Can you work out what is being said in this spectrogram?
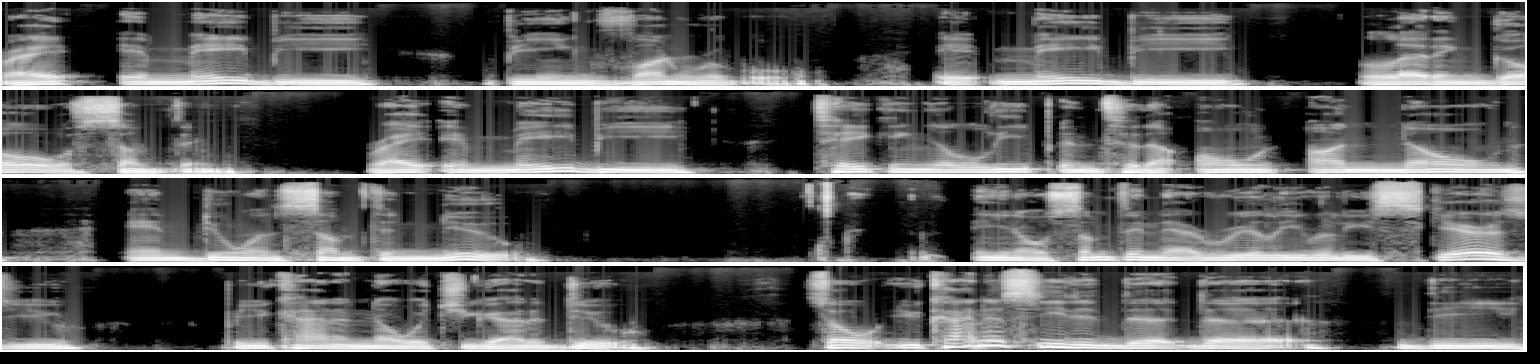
right? It may be being vulnerable. It may be letting go of something, right? It may be taking a leap into the own unknown and doing something new. You know, something that really, really scares you but you kind of know what you got to do. So you kind of see the the the, the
